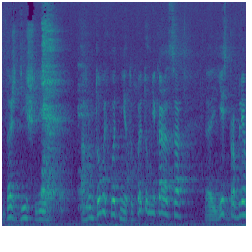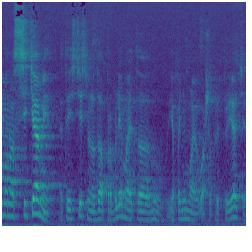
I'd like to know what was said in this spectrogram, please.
дожди шли, А грунтовых вод нету. Поэтому, мне кажется, э, есть проблема у нас с сетями. Это естественно, да, проблема это, ну, я понимаю ваше предприятие.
